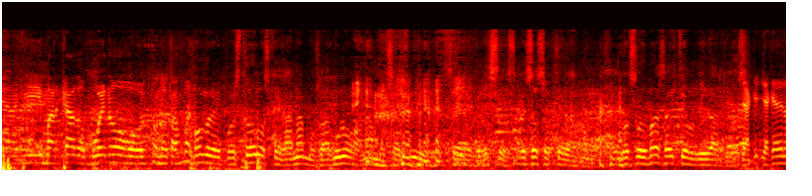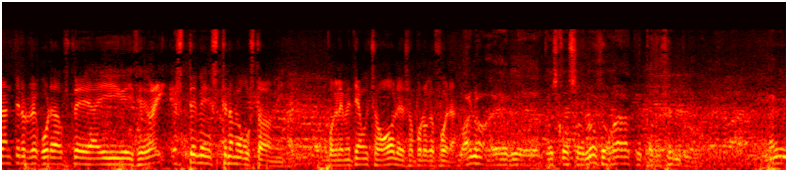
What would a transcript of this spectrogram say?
aquí marcado, bueno o cuando tan bueno. Hombre, pues todos los que ganamos, algunos ganamos aquí, o sea, que esos, esos se quedan. Los demás hay que olvidarlos. ¿Ya, que- ya que delantero recuerda usted ahí y dice, Ay, este, este no me gustaba a mí? Porque le metía muchos goles o por lo que fuera. Bueno, el, pues José Luis Gárate, por ejemplo. ¿Eh?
